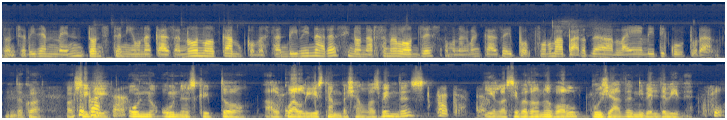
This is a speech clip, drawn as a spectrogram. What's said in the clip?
doncs, evidentment, doncs, tenir una casa no en el camp com estan vivint ara, sinó anar-se'n a Londres amb una gran casa i pot formar part de l'elit cultural. D'acord. O Què sigui, passa? un, un escriptor al qual li estan baixant les vendes Exacte. i la seva dona vol pujar de nivell de vida. Sí,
